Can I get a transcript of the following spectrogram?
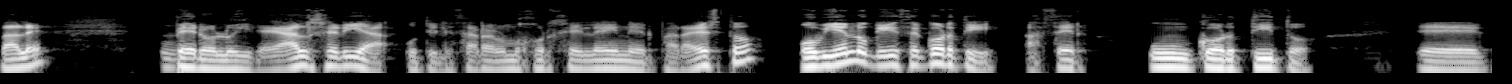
¿vale? Pero lo ideal sería utilizar a lo mejor Headliner para esto, o bien lo que dice Corti, hacer un cortito eh,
